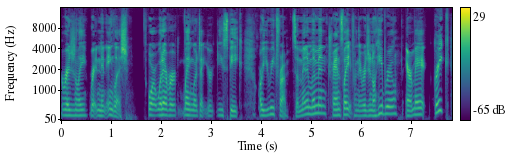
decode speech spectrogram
originally written in English or whatever language that you you speak or you read from. So men and women translate from the original Hebrew, Aramaic, Greek,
